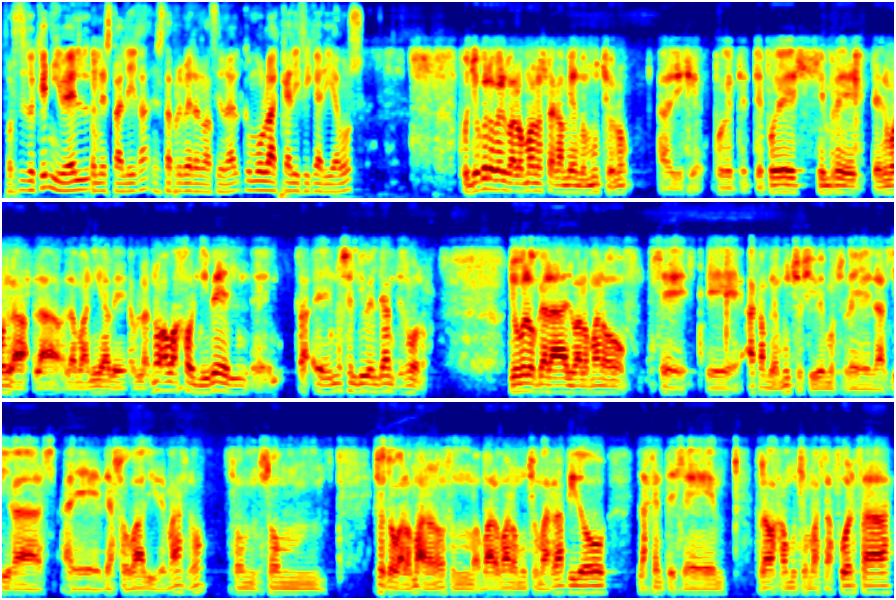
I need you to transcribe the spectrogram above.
Por cierto, ¿qué nivel en esta liga, en esta primera nacional? ¿Cómo la calificaríamos? Pues yo creo que el balonmano está cambiando mucho, ¿no? porque te, puedes, siempre tenemos la, la, manía de hablar, no, ha bajado el nivel, eh, eh, no es el nivel de antes, bueno. Yo creo que ahora el balonmano se eh, ha cambiado mucho si vemos las ligas de Asobal y demás, ¿no? Son, son, es otro balonmano, ¿no? Es un balonmano mucho más rápido, la gente se trabaja mucho más la fuerza,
